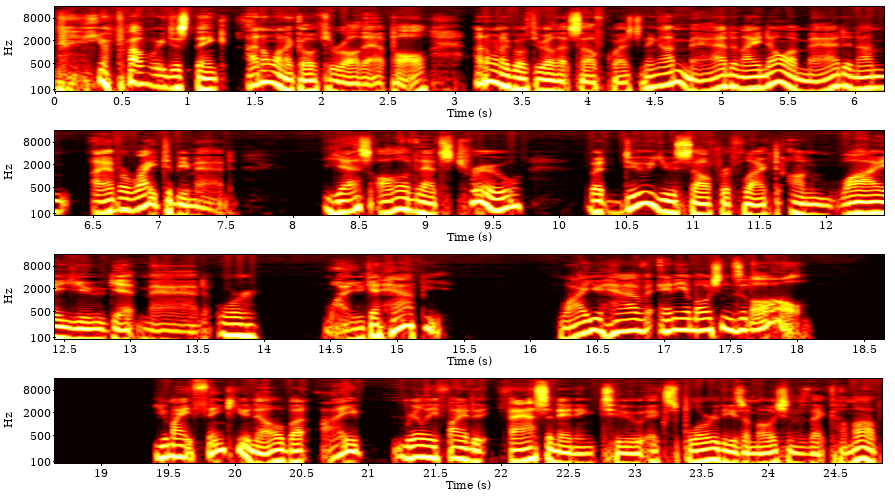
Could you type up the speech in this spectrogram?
you'll probably just think, I don't want to go through all that, Paul. I don't want to go through all that self-questioning. I'm mad and I know I'm mad and I'm I have a right to be mad. Yes, all of that's true, but do you self-reflect on why you get mad or why you get happy? Why you have any emotions at all? You might think you know, but I really find it fascinating to explore these emotions that come up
